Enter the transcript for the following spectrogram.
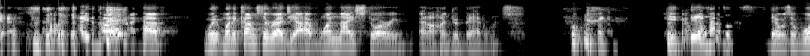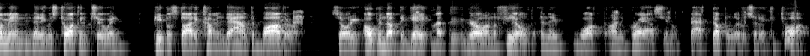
Okay. I'll tell you though, I have when when it comes to Reggie, I have one nice story and a hundred bad ones. Oh he did have a there was a woman that he was talking to and people started coming down to bother him. So he opened up the gate and let the girl on the field, and they walked on the grass, you know, backed up a little so they could talk.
